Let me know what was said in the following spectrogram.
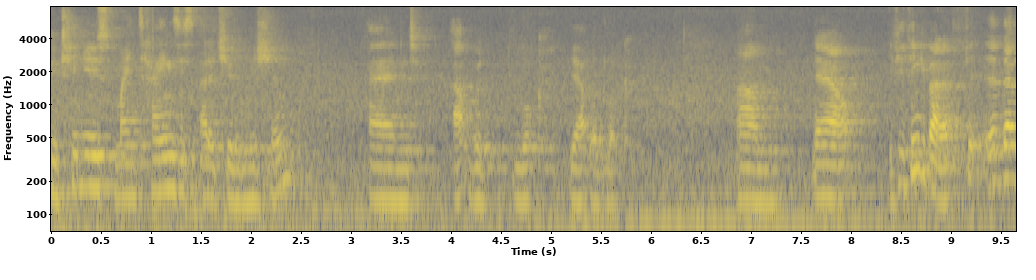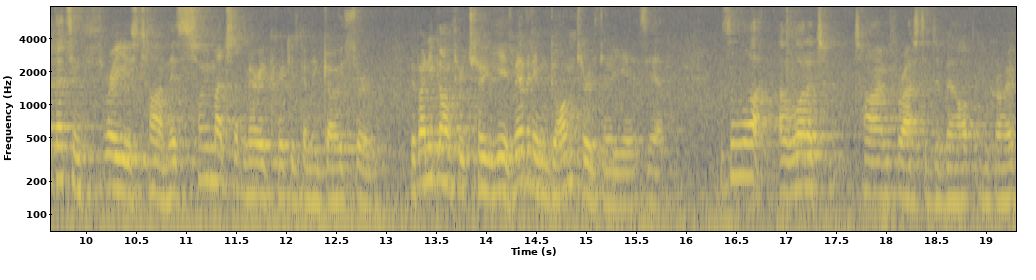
continues maintains this attitude of mission and outward look, the outward look. Um, now, if you think about it, that, that's in three years' time. There's so much that Merri Creek is going to go through. We've only gone through two years. We haven't even gone through three years yet. There's a lot, a lot of t- time for us to develop and grow,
